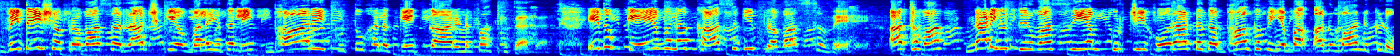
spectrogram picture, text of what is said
ವಿದೇಶ ಪ್ರವಾಸ ರಾಜಕೀಯ ವಲಯದಲ್ಲಿ ಭಾರಿ ಕುತೂಹಲಕ್ಕೆ ಕಾರಣವಾಗಿದೆ. ಇದು ಕೇವಲ ಖಾಸಗಿ ಪ್ರವಾಸವೇ. ಅಥವಾ ನಡೆಯುತ್ತಿರುವ ಸಿಎಂ ಕುರ್ಚಿ ಹೋರಾಟದ ಭಾಗವೇ ಎಂಬ ಅನುಮಾನಗಳು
